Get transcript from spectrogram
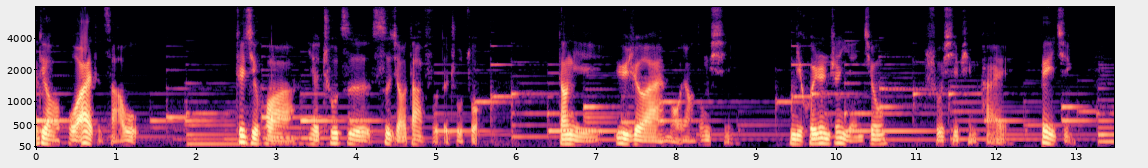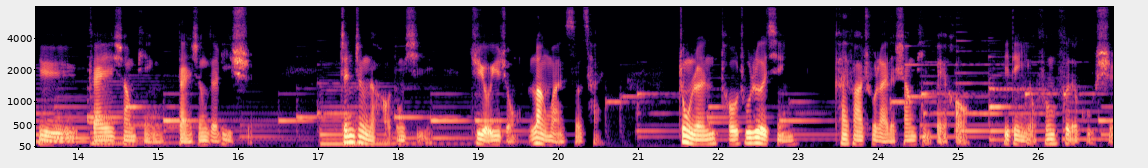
掉不爱的杂物。这句话也出自四角大夫的著作。当你愈热爱某样东西，你会认真研究、熟悉品牌背景与该商品诞生的历史。真正的好东西具有一种浪漫色彩，众人投注热情开发出来的商品背后，一定有丰富的故事。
